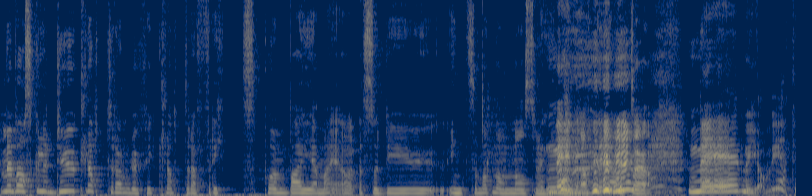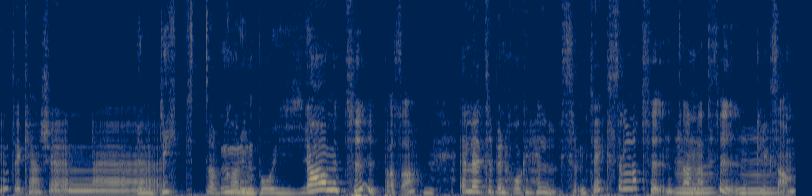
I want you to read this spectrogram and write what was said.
Men vad skulle du klottra om du fick klottra fritt på en bajamaja? Alltså det är ju inte som att någon någonsin har Nej. hindrat dig antar jag. Nej men jag vet inte, kanske en... eh, En dikt av Karin Mm. Boye. Ja men typ alltså. Eller typ en Håkan Hellström text eller något fint, Mm, annat fint mm. liksom.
